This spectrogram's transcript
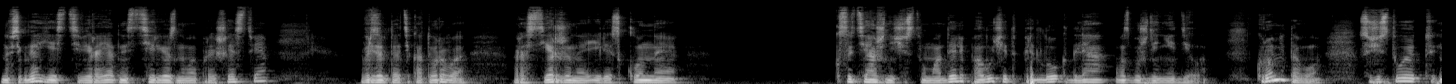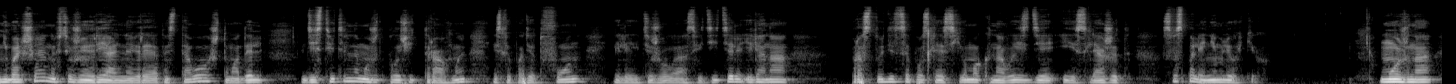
но всегда есть вероятность серьезного происшествия, в результате которого рассерженная или склонная к сутяжничеству модель получит предлог для возбуждения дела. Кроме того, существует небольшая, но все же реальная вероятность того, что модель действительно может получить травмы, если упадет фон или тяжелый осветитель, или она простудится после съемок на выезде и сляжет с воспалением легких. Можно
